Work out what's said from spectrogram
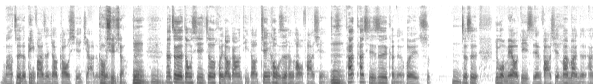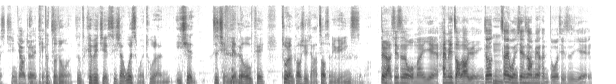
麻醉的并发症，叫高血钾的问题。高血钾，嗯嗯。那这个东西就回到刚刚提到监控是很好发现，就是它它其实是可能会是。嗯，就是如果没有第一时间发现，慢慢的他心跳就会停。都都懂了，就可不可以解释一下为什么会突然一切之前验都 OK，突然高血钾造成的原因是什么？对啊，其实我们也还没找到原因，就在文献上面很多其实也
